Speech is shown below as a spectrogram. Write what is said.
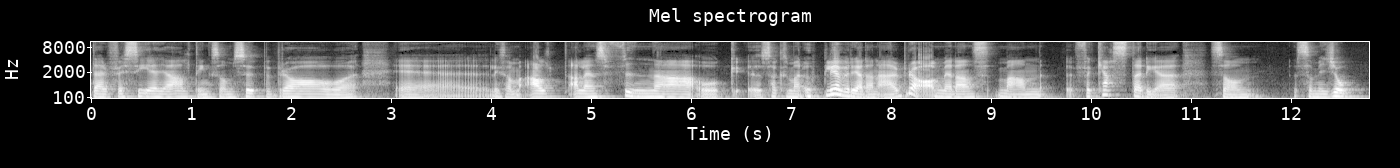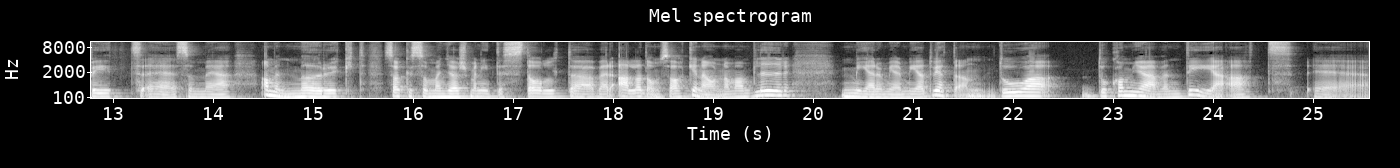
därför ser jag allting som superbra och eh, liksom allt, alla ens fina och eh, saker som man upplever redan är bra medan man förkastar det som som är jobbigt, eh, som är ja, men mörkt, saker som man gör som man inte är stolt över, alla de sakerna. Och när man blir mer och mer medveten, då, då kommer ju även det att eh,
